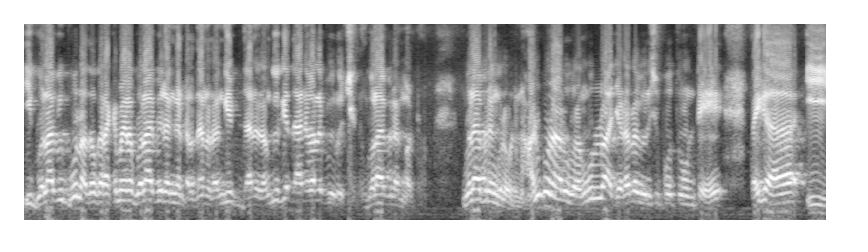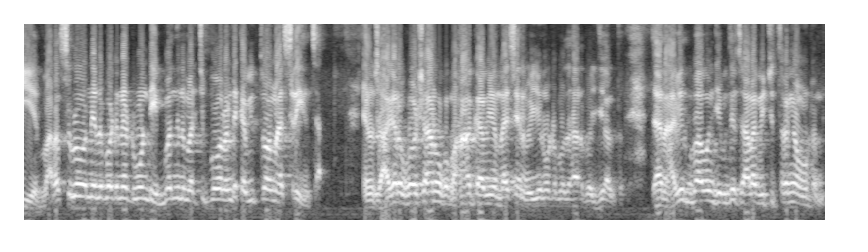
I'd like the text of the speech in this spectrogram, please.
ఈ గులాబీ పూలు అదొక రకమైన గులాబీ రంగు అంటారు. దాని రంగు దాని రంగుకే దాని వల్ల పేరు వచ్చింది. గులాబీ రంగు అంటారు. గులాబీ రంగులో ఉంటుంది నాలుగు నాలుగు రంగుల్లో ఆ జడలో విరిసిపోతూ ఉంటే పైగా ఈ వరసలో నిలబడినటువంటి ఇబ్బందిని మర్చిపోవాలంటే కవిత్వాన్ని ఆశ్రయించాలి. నేను సాగర ఘోష అని ఒక మహాకావ్యం రాశాను వెయ్యి నూట పదహారు పద్యాలతో. దాని ఆవిర్భావం చెబితే చాలా విచిత్రంగా ఉంటుంది.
